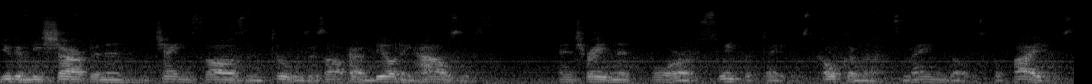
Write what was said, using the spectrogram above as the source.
You can be sharpening chainsaws and tools. It's all kind of building houses and trading it for sweet potatoes, coconuts, mangoes, papayas,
